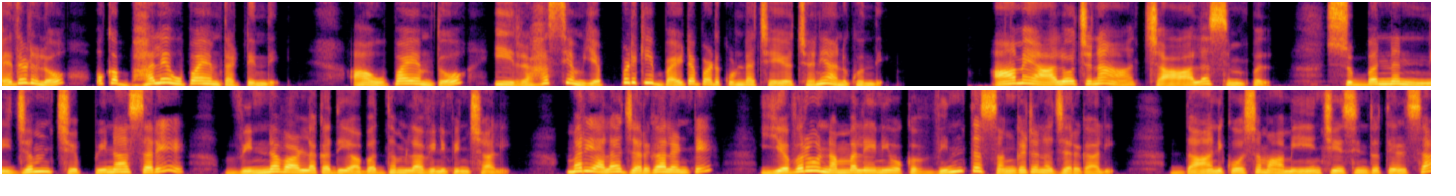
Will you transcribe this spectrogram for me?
మెదడులో ఒక భలే ఉపాయం తట్టింది. ఆ ఉపాయంతో ఈ రహస్యం ఎప్పటికీ బయటపడకుండా చేయొచ్చని అనుకుంది. ఆమె ఆలోచన చాలా సింపుల్. సుబ్బన్న నిజం చెప్పినా సరే విన్నవాళ్ళకది అబద్ధంలా వినిపించాలి. మరి అలా జరగాలంటే ఎవరూ నమ్మలేని ఒక వింత సంఘటన జరగాలి. దానికోసం ఆమె ఏం చేసిందో తెలుసా?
